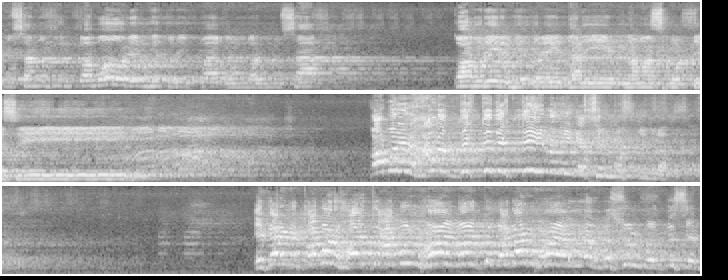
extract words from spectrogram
মুসা নবীর কবরের ভেতরে পয়গম্বর মুসা কবরের ভেতরে দাঁড়িয়ে নামাজ পড়তেছি কবরের হালত দেখতে দেখতেই নবী গেছেন মসজিদুল আকসা এ কারণে কবর হয়তো আগুন হয় নয়তো বাগান হয় আল্লাহ রসুল বলতেছেন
